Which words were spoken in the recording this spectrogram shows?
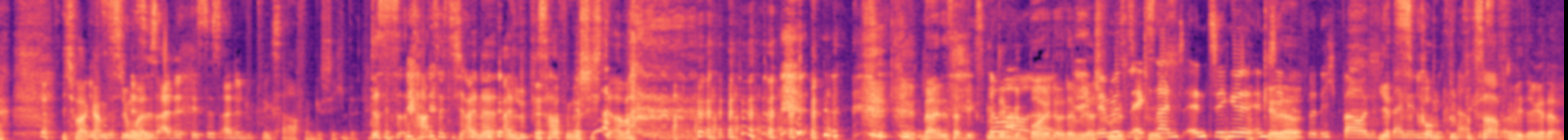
ich war ganz ist, es, junger. ist, es eine, ist es eine Ludwigshafen-Geschichte? Das ist tatsächlich eine, eine Ludwigshafen-Geschichte, aber. Nein, es hat nichts mit dem Gebäude oder mit der Wir Schule müssen zu extra tun. ein, ein Jingle, ein Genau. Jingle für dich bauen. Für Jetzt kommt Ludwigshafen Ludwigshafen-Story. wieder, genau.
